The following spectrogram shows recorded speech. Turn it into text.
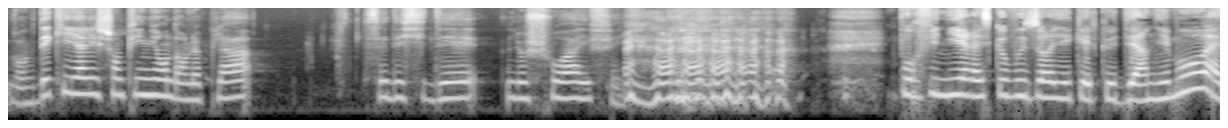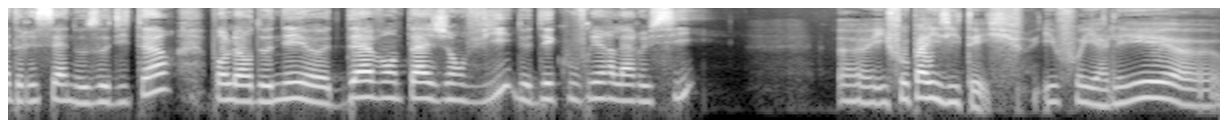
Donc dès qu'il y a les champignons dans le plat, c'est décidé, le choix est fait. Pour finir, est-ce que vous auriez quelques derniers mots à adresser à nos auditeurs pour leur donner euh, davantage envie de découvrir la Russie? Euh, il faut pas hésiter, il faut y aller. Euh,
